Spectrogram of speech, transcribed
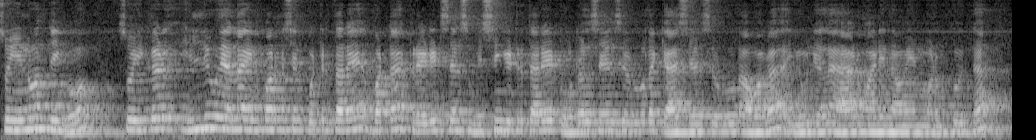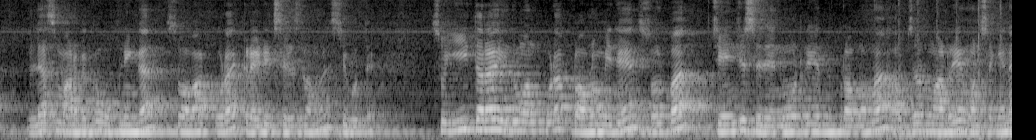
ಸೊ ಇನ್ನೊಂದು ತಿಂಗು ಸೊ ಈ ಕಡೆ ಇಲ್ಲಿಯೂ ಎಲ್ಲ ಇನ್ಫಾರ್ಮೇಷನ್ ಕೊಟ್ಟಿರ್ತಾರೆ ಬಟ್ ಕ್ರೆಡಿಟ್ ಸೇಲ್ಸ್ ಮಿಸ್ಸಿಂಗ್ ಇಟ್ಟಿರ್ತಾರೆ ಟೋಟಲ್ ಸೇಲ್ಸ್ ಇರೋದಿಲ್ಲ ಕ್ಯಾಶ್ ಸೇಲ್ಸ್ ಇರ್ಬೋದು ಅವಾಗ ಇವನ್ನೆಲ್ಲ ಆ್ಯಡ್ ಮಾಡಿ ನಾವು ಏನು ಮಾಡಬೇಕು ಇದನ್ನ ಲೆಸ್ ಮಾಡಬೇಕು ಓಪನಿಂಗ ಸೊ ಅವಾಗ ಕೂಡ ಕ್ರೆಡಿಟ್ ಸೇಲ್ಸ್ ನಮಗೆ ಸಿಗುತ್ತೆ. ಸೊ ಈ ಥರ ಇದು ಒಂದು ಕೂಡ ಪ್ರಾಬ್ಲಮ್ ಇದೆ. ಸ್ವಲ್ಪ ಚೇಂಜಸ್ ಇದೆ. ನೋಡಿರಿ ಇದು ಪ್ರಾಬ್ಲಮ ಅಬ್ಸರ್ವ್ ಮಾಡಿರಿ. ಒಂದು ಸೆಕೆಂಡ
